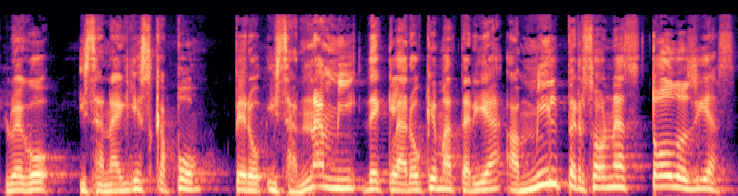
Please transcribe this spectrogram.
Luego Izanagi escapó, pero Izanami declaró que mataría a mil personas todos los días.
